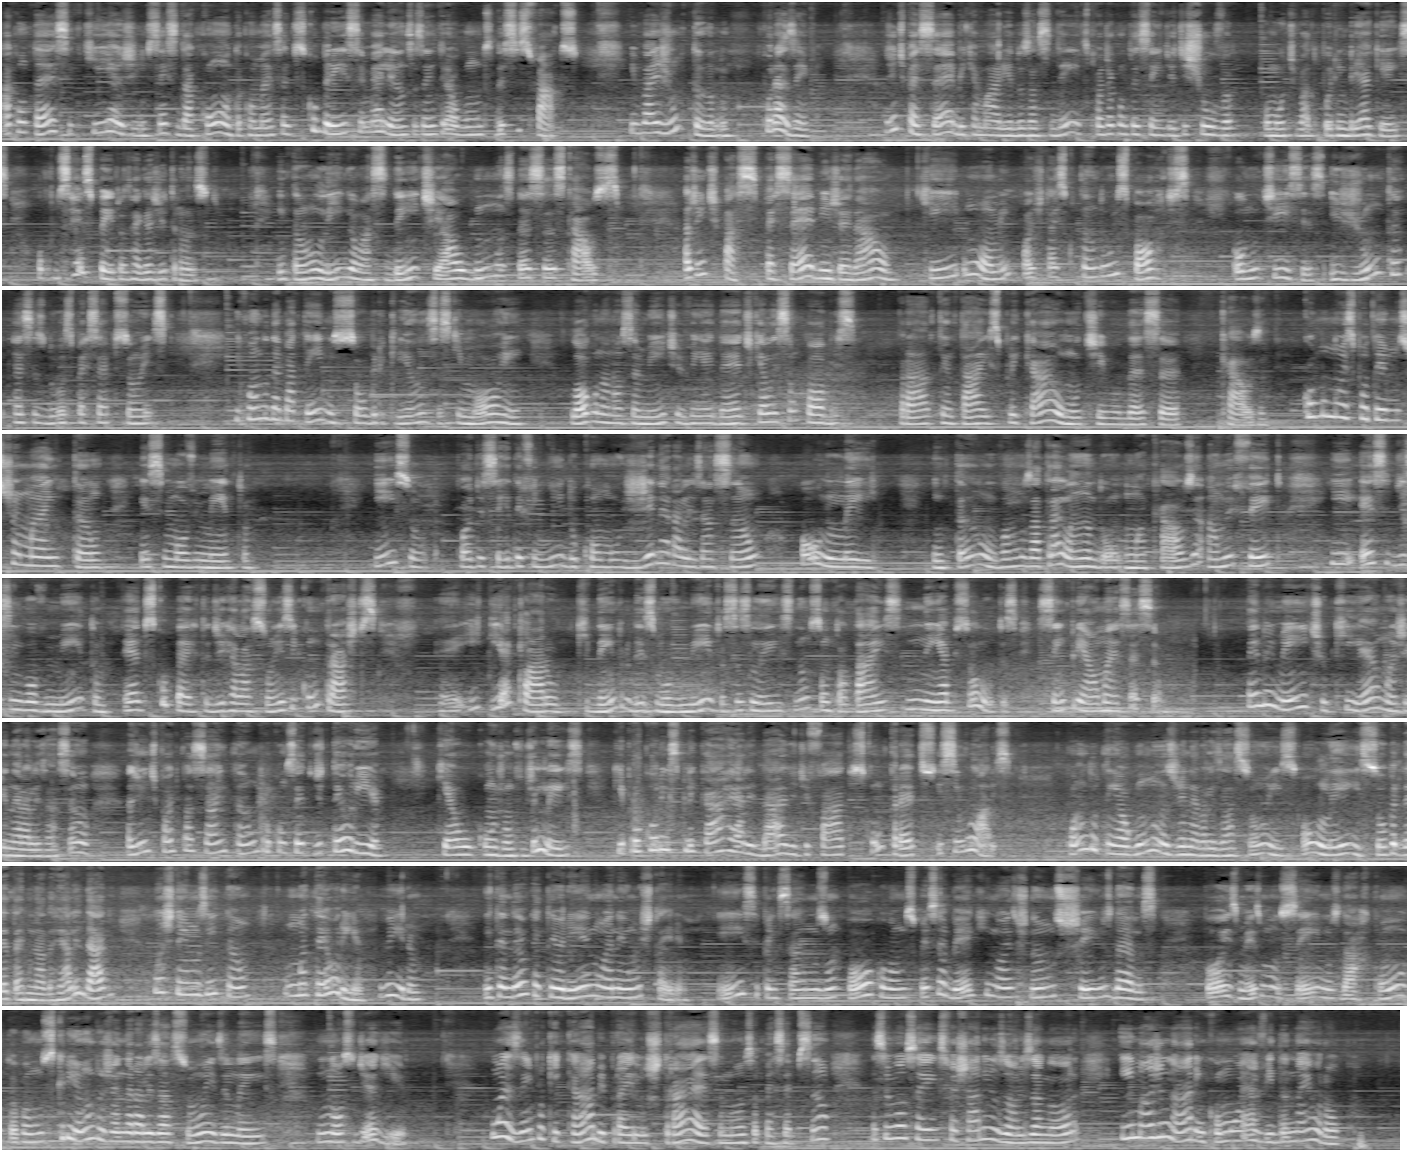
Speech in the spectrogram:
Acontece que a gente, sem se dar conta, começa a descobrir semelhanças entre alguns desses fatos e vai juntando. Por exemplo, a gente percebe que a maioria dos acidentes pode acontecer em dia de chuva, ou motivado por embriaguez, ou por desrespeito às regras de trânsito. Então, liga o acidente a algumas dessas causas. A gente percebe, em geral, que um homem pode estar escutando esportes ou notícias e junta essas duas percepções. E quando debatemos sobre crianças que morrem, logo na nossa mente vem a ideia de que elas são pobres, para tentar explicar o motivo dessa causa. Como nós podemos chamar então esse movimento? Isso pode ser definido como generalização ou lei. Então, vamos atrelando uma causa a um efeito, e esse desenvolvimento é a descoberta de relações e contrastes é, e, e, é claro que dentro desse movimento essas leis não são totais nem absolutas, sempre há uma exceção. Tendo em mente o que é uma generalização, a gente pode passar então para o conceito de teoria, que é o conjunto de leis que procura explicar a realidade de fatos concretos e singulares. Quando tem algumas generalizações ou leis sobre determinada realidade, nós temos então uma teoria. Viram? Entendeu que a teoria não é nenhum mistério. E se pensarmos um pouco, vamos perceber que nós estamos cheios delas, pois, mesmo sem nos dar conta, vamos criando generalizações e leis no nosso dia a dia. Um exemplo que cabe para ilustrar essa nossa percepção é se vocês fecharem os olhos agora e imaginarem como é a vida na Europa.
